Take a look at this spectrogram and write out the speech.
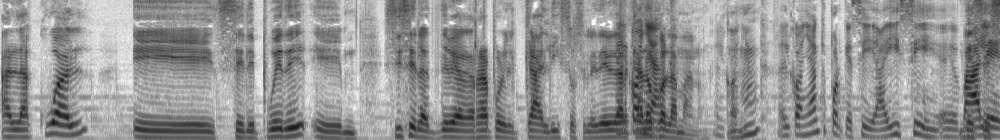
a la cual eh, se le puede, eh, si se la debe agarrar por el cáliz o se le debe dar calor con la mano. El coñac. El coñac porque sí, ahí sí, eh, vale,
